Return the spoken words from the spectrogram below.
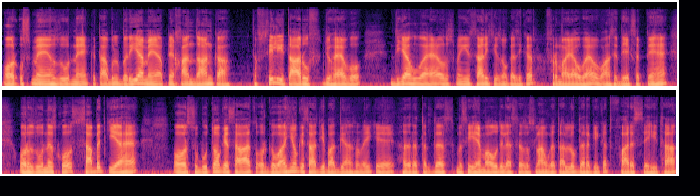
اور اس میں حضور نے کتاب البریہ میں اپنے خاندان کا تفصیلی تعارف جو ہے وہ دیا ہوا ہے اور اس میں یہ ساری چیزوں کا ذکر فرمایا ہوا ہے وہاں سے دیکھ سکتے ہیں۔ اور حضور نے اس کو ثابت کیا ہے اور ثبوتوں کے ساتھ اور گواہیوں کے ساتھ یہ بات بیان فرمائی کہ حضرت اقدس مسیح معود علیہ السلام کا تعلق در حقیقت فارس سے ہی تھا۔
